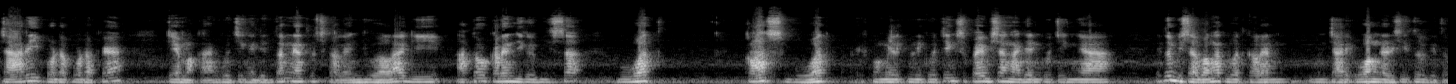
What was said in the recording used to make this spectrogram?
cari produk-produknya. Kayak makan kucingnya di internet terus kalian jual lagi. Atau kalian juga bisa buat kelas buat pemilik-pemilik kucing supaya bisa ngajarin kucingnya. Itu bisa banget buat kalian mencari uang dari situ gitu.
